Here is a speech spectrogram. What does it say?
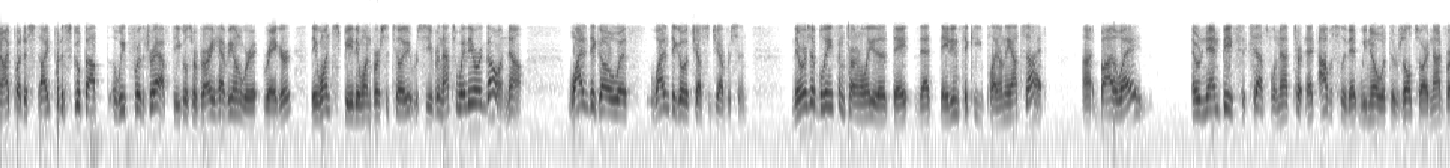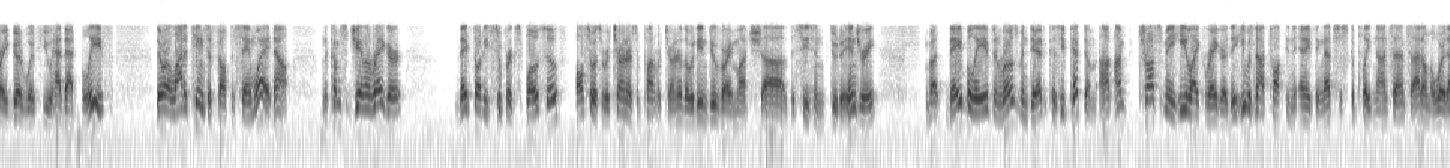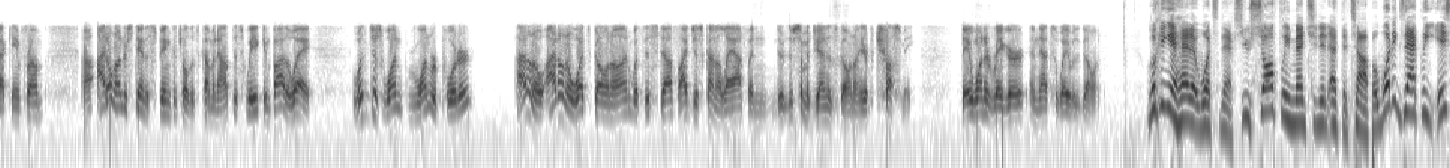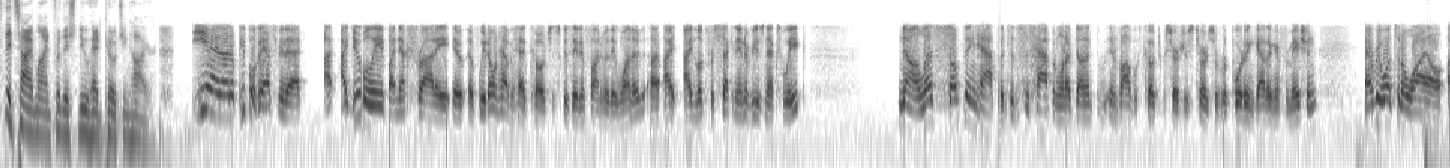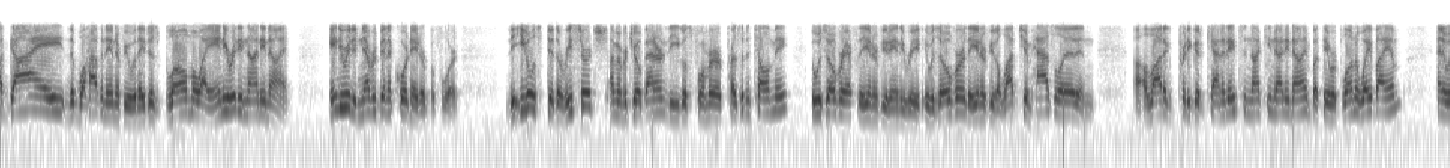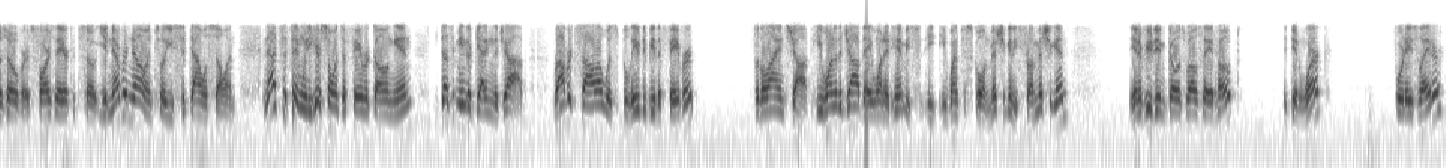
Know, I put a I put a scoop out a week before the draft. The Eagles were very heavy on Reagor. They want speed. They want versatility at receiver, and that's the way they were going. Now, why didn't they go with Why didn't they go with Justin Jefferson? There was a belief internally that they that they didn't think he could play on the outside. Uh, by the way, and and be successful. Now, obviously, that we know what the results are. Not very good if you had that belief. There were a lot of teams that felt the same way. Now, when it comes to Jalen Reagor, they thought he's super explosive. Also, as a returner, as a punt returner, though he didn't do very much uh, this season due to injury. But they believed, and Roseman did, because he picked him. I, I'm trust me, he liked Reagor. He was not talking to anything. That's just complete nonsense. I don't know where that came from. Uh, I don't understand the spin control that's coming out this week. And by the way, it wasn't just one one reporter. I don't know. I don't know what's going on with this stuff. I just kind of laugh, and there, there's some agendas going on here. But trust me, they wanted Reagor, and that's the way it was going. Looking ahead at what's next, you softly mentioned it at the top, but what exactly is the timeline for this new head coaching hire? Yeah, and I know people have asked me that. I, I do believe by next Friday, if, if we don't have a head coach, it's because they didn't find who they wanted. I, I, I look for second interviews next week. Now, unless something happens, and this has happened when I've done it involved with coaching searches in terms of reporting, and gathering information. Every once in a while, a guy that will have an interview where they just blow him away. Andy Reid in '99. Andy Reid had never been a coordinator before. The Eagles did the research. I remember Joe Banner, the Eagles' former president, telling me it was over after they interviewed Andy Reid. It was over. They interviewed a lot, Jim Haslett, and uh, a lot of pretty good candidates in 1999, but they were blown away by him, and it was over as far as they are concerned. So you never know until you sit down with someone, and that's the thing. When you hear someone's a favorite going in, it doesn't mean they're getting the job. Robert Saleh was believed to be the favorite for the Lions job. He wanted the job. They wanted him. He he went to school in Michigan. He's from Michigan. The interview didn't go as well as they had hoped. It didn't work. Four days later,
